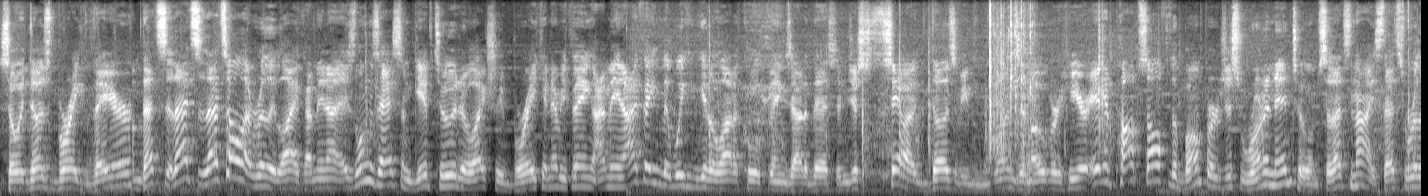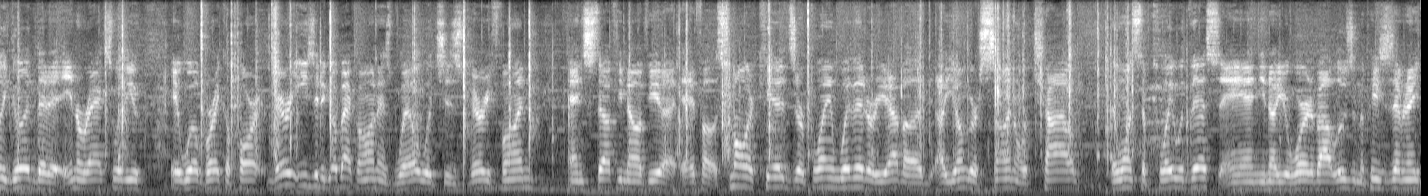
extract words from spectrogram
So it does break there. That's that's that's all I really like. I mean, as long as it has some give to it, it'll actually break and everything. I mean, I think that we can get a lot of cool things out of this. And just see how it does if he runs him over here. And it pops off the bumper just running into him. So that's nice. That's really good that it interacts with you. It will break apart. Very easy to go back on as well, which is very fun and stuff. You know, if you if uh, smaller kids are playing with it or you have a, a younger son or child that wants to play with this and, you know, you're worried about losing the pieces and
